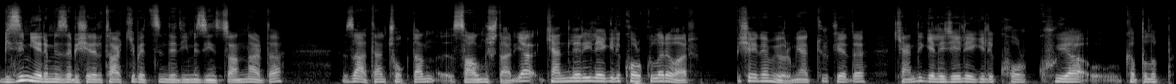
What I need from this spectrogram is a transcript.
Bizim yerimizde bir şeyleri takip etsin dediğimiz insanlar da zaten çoktan salmışlar. Ya kendileriyle ilgili korkuları var bir şey demiyorum. Yani Türkiye'de kendi geleceğiyle ilgili korkuya kapılıp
